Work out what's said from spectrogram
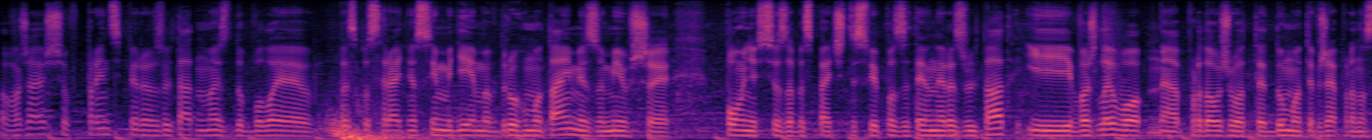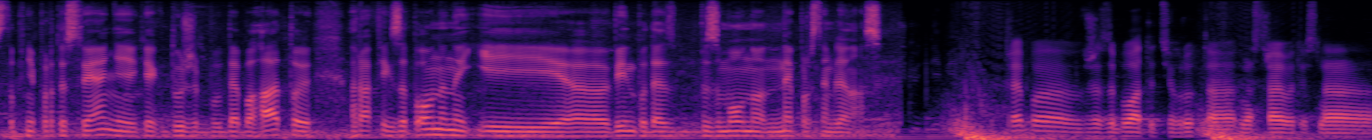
Вважаю, що в принципі результат ми здобули безпосередньо своїми діями в другому таймі, зумівши повністю забезпечити свій позитивний результат. І важливо е, продовжувати думати вже про наступні протистояння, яких дуже буде багато. Графік заповнений, і е, він буде безумовно непростим для нас. Треба вже забувати цю гру та настраюватись на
